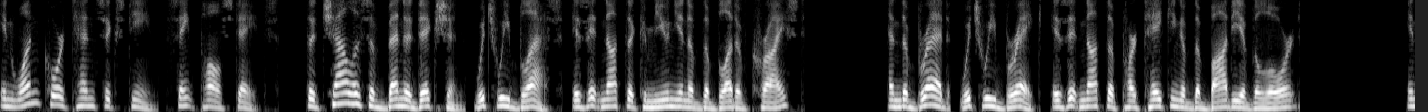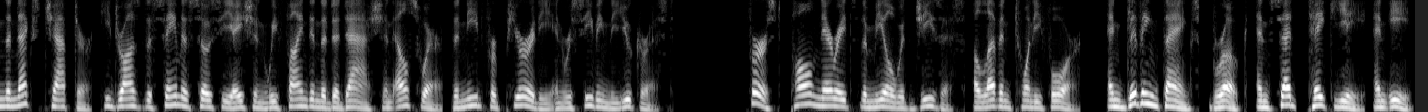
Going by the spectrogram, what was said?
In 1 Cor 10:16, St. Paul states, "The chalice of benediction, which we bless, is it not the communion of the blood of Christ? And the bread, which we break, is it not the partaking of the body of the Lord?" In the next chapter, he draws the same association we find in the Didache and elsewhere, the need for purity in receiving the Eucharist. First, Paul narrates the meal with Jesus, 1124 and giving thanks, broke, and said, Take ye, and eat,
